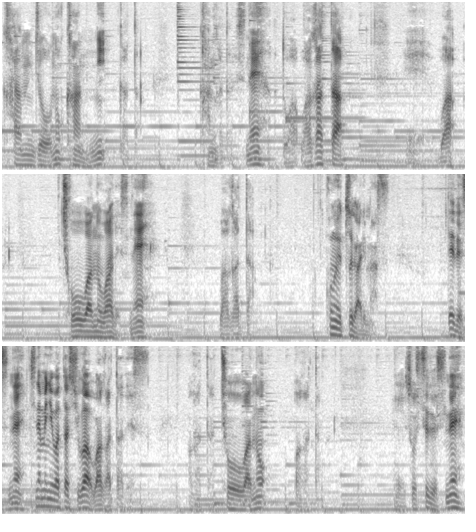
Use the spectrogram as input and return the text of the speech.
感情の勘に型。勘型ですね。あとは和型、えー、和。調和の和ですね。和型。この4つがあります。でですねちなみに私は和型です。和型。調和の和型、えー、そしてですね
